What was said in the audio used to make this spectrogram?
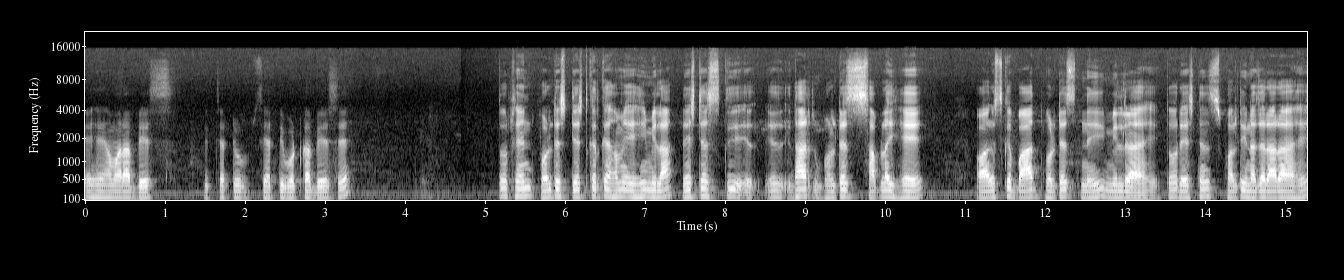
यह है हमारा base picture tube C board का बेस है। तो फ्रेंड वोल्टेज टेस्ट करके हमें यही मिला। रेस्टेंस की इधर वोल्टेज सप्लाई है और उसके बाद वोल्टेज नहीं मिल रहा है। तो रेस्टेंस फॉल्टी नज़र आ रहा है।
